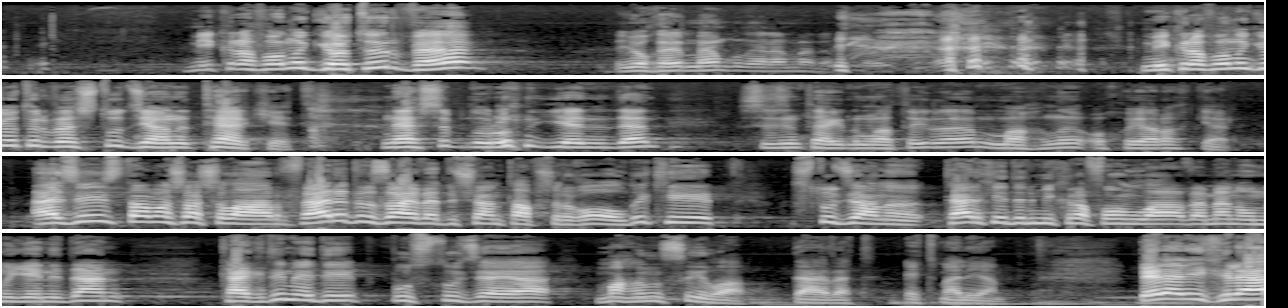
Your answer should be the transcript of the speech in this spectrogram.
Mikrofonu götür və Yox, mən bunu eləmərəm. Mikrofonu götür və studiyanı tərk et. Nəsib Nurun yenidən sizin təqdimatı ilə mahnı oxuyaraq gəl. Əziz tamaşaçılar, Fərid Rızayevə düşən tapşırığı oldu ki, studiyanı tərk edir mikrofonla və mən onu yenidən təqdim edib bu studiyaya mahnısı ilə dəvət etməliyəm. Beləliklə,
